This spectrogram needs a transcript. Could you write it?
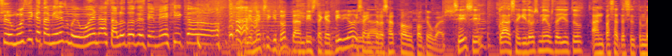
Su música también es muy buena. Saludos desde México. I a Mèxic i tot han vist aquest vídeo i s'ha interessat pel, pel teu baix. Sí, sí. Clar, els seguidors meus de YouTube han passat a ser també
